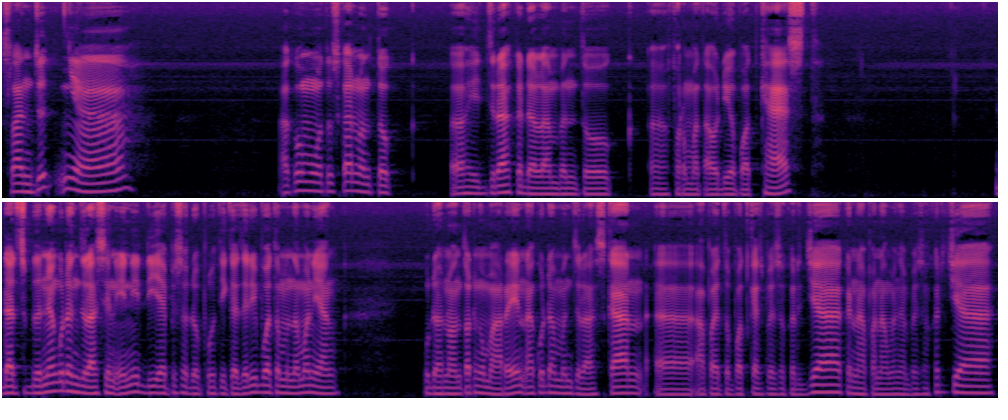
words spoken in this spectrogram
Selanjutnya, aku memutuskan untuk uh, hijrah ke dalam bentuk uh, format audio podcast. Dan sebenarnya aku udah jelasin ini di episode 23. Jadi buat teman-teman yang udah nonton kemarin, aku udah menjelaskan uh, apa itu podcast besok kerja, kenapa namanya besok kerja,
